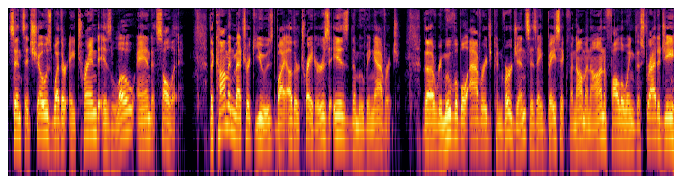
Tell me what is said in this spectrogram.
since it shows whether a trend is low and solid. The common metric used by other traders is the moving average. The removable average convergence is a basic phenomenon following the strategy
